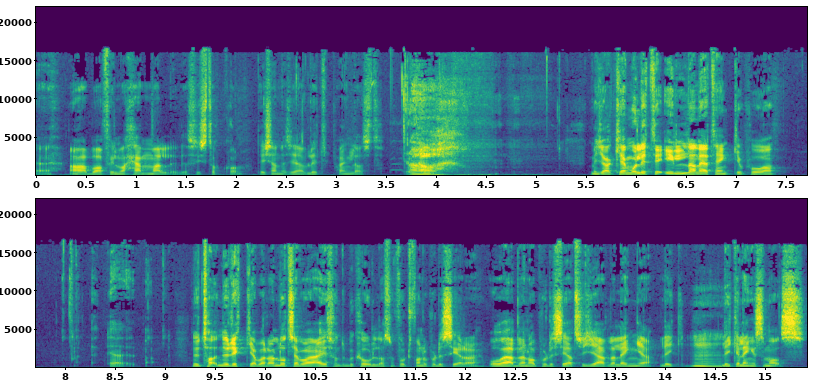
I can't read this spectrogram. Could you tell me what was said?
eh, ja, bara filma hemma alltså i Stockholm. Det kändes jävligt poänglöst. Ja. Men jag kan må lite illa när jag tänker på eh, nu, ta, nu rycker jag bara, låt säga bara Ison to be cool då, som fortfarande producerar. Och även har producerat så jävla länge. Lik, Mm. Lika länge som oss.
